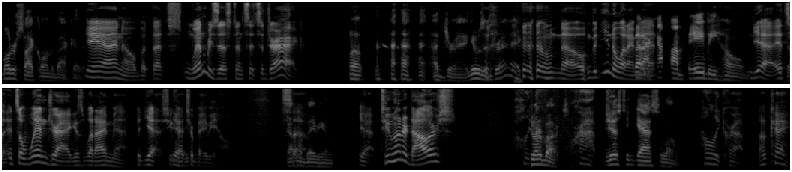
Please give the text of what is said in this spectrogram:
motorcycle on the back of it. Yeah, I know, but that's wind resistance. It's a drag. Well, a drag. It was a drag. Oh, no, but you know what I but I got my baby home. yeah, it's so- it's a wind drag is what I meant. But yes, you Yeah, got your baby home. Got So my baby home. Yeah, two hundred dollars. Holy 200 bucks. Crap! dude. Just in gas alone. holy crap. Okay.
